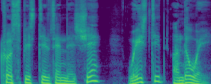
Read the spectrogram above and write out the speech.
크로스비 스틸스 앤 내시의 Wasted on the Way.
